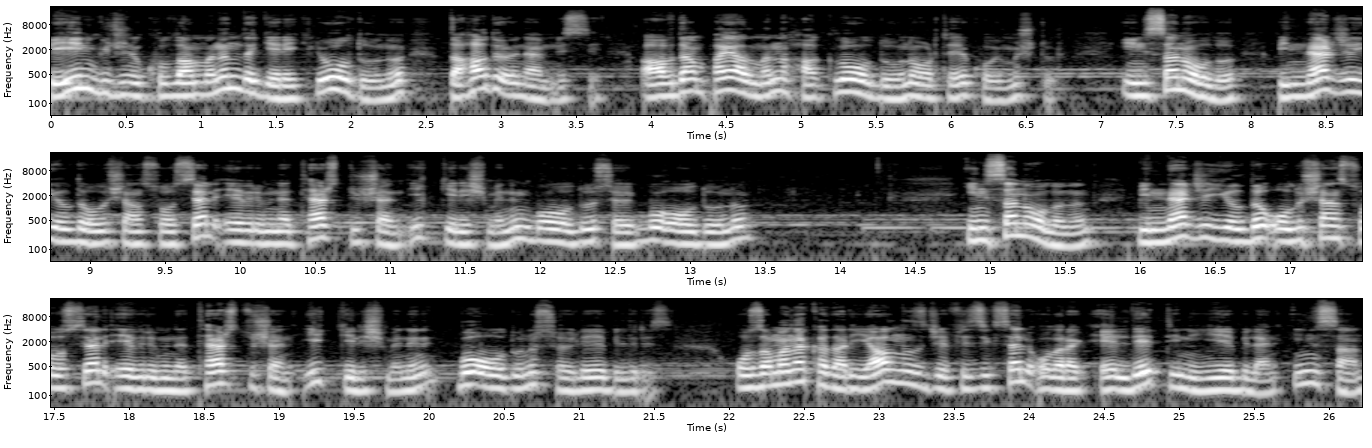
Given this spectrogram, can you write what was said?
beyin gücünü kullanmanın da gerekli olduğunu, daha da önemlisi avdan pay almanın haklı olduğunu ortaya koymuştur. İnsanoğlu binlerce yılda oluşan sosyal evrimine ters düşen ilk gelişmenin bu olduğu bu olduğunu İnsanoğlunun binlerce yılda oluşan sosyal evrimine ters düşen ilk gelişmenin bu olduğunu söyleyebiliriz. O zamana kadar yalnızca fiziksel olarak elde ettiğini yiyebilen insan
